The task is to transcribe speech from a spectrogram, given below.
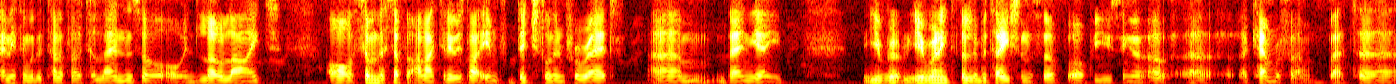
anything with a telephoto lens or, or in low light, or some of the stuff that I like to do is like in digital infrared. Um, then yeah, you, you you're running to the limitations of, of using a, a, a camera phone. But uh,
